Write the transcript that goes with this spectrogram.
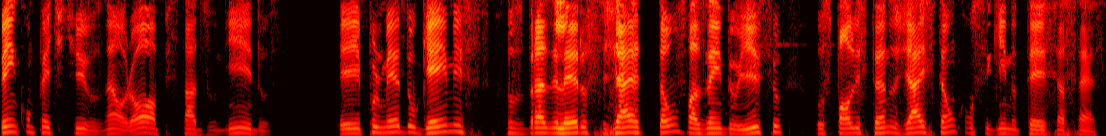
bem competitivos, né? Europa, Estados Unidos. E por meio do games, os brasileiros já estão fazendo isso, os paulistanos já estão conseguindo ter esse acesso.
